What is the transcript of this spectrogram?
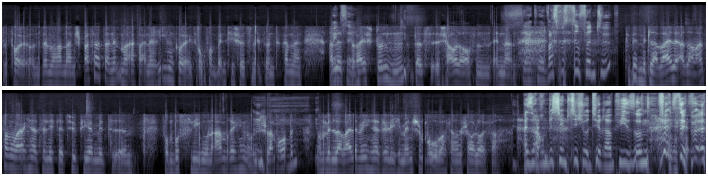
das toll. Und wenn man dann Spaß hat, dann nimmt man einfach eine riesen Kollektion von Band-T-Shirts mit und kann dann alle Wechseln. drei Stunden das Schaulaufen ändern. Sehr cool. Was bist du für ein Typ? Ich bin mittlerweile, also am Anfang war ich natürlich der Typ hier mit ähm, vom Bus fliegen und Armbrechen und Schlammrobben. Und mittlerweile bin ich natürlich Menschenbeobachter und Schauläufer. Also auch ein bisschen Psychotherapie, so ein Festival.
